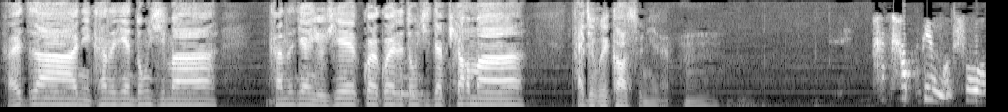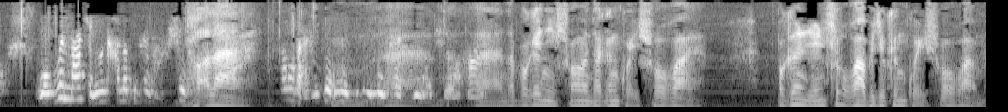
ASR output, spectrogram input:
孩子啊，你看得见东西吗？看得见有些怪怪的东西在飘吗？他就会告诉你的，嗯，他他不跟我说，我问他什么他都不跟我说。好啦。他晚上做梦不跟梦他跟我说啊。啊，他不跟你说嘛，他跟鬼说话呀，不跟人说话，不就跟鬼说话吗？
